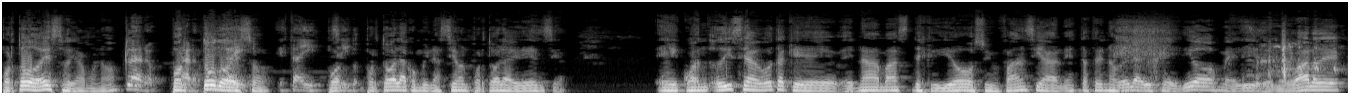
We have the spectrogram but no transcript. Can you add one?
por todo eso, digamos, ¿no? Claro. Por claro, todo está ahí, eso. está ahí. Por, sí. por toda la combinación, por toda la evidencia. Eh, cuando dice Agota que eh, nada más describió su infancia en estas tres novelas, dije, Dios me libre, me guarde.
